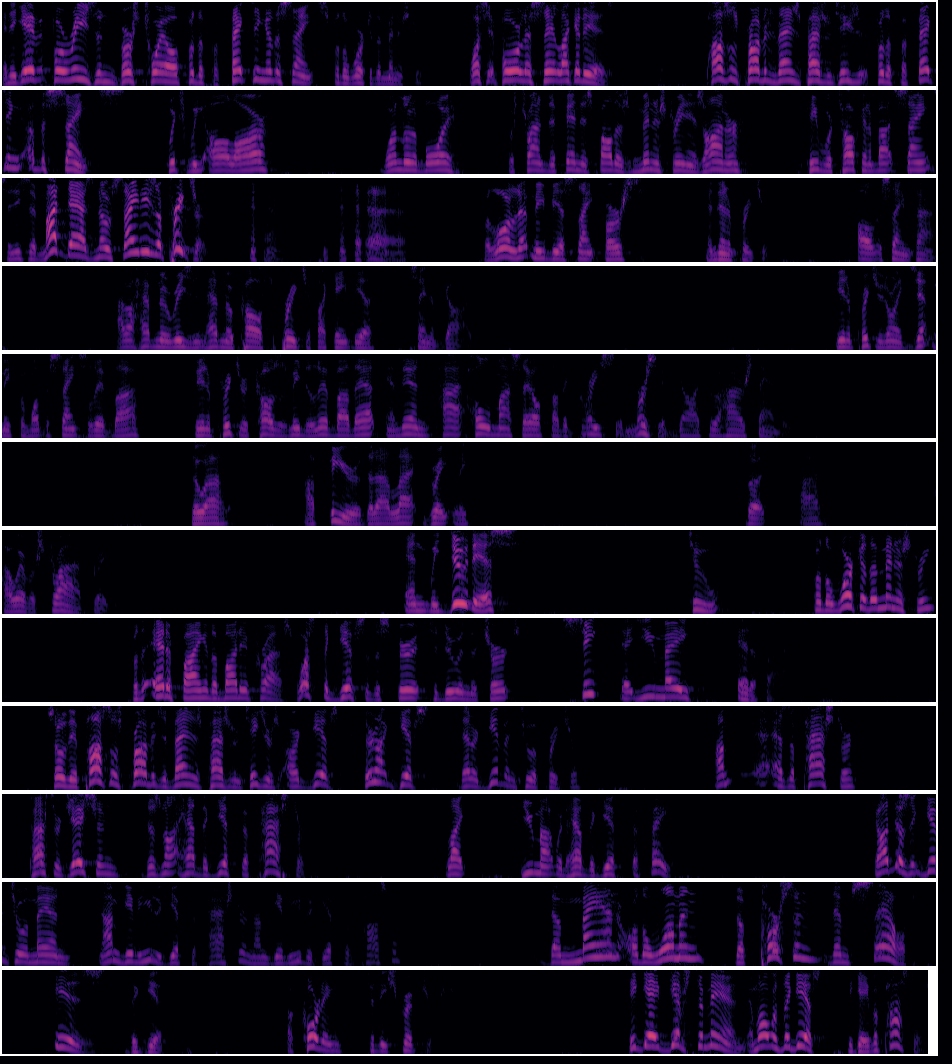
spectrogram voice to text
and he gave it for a reason. Verse 12, for the perfecting of the saints, for the work of the ministry. What's it for? Let's say it like it is. Apostles, prophets, evangelists, pastors, teachers, for the perfecting of the saints, which we all are. One little boy was trying to defend his father's ministry and his honor people were talking about saints, and he said, My dad's no saint, he's a preacher. well, Lord, let me be a saint first and then a preacher, all at the same time. I don't have no reason, have no cause to preach if I can't be a saint of God. Being a preacher don't exempt me from what the saints live by. Being a preacher causes me to live by that and then hold myself by the grace and mercy of God to a higher standard. Though I, I fear that I lack greatly. But I, however, strive greatly. And we do this to, for the work of the ministry, for the edifying of the body of Christ. What's the gifts of the Spirit to do in the church? Seek that you may edify. So the apostles, prophets, evangelists, pastors, and teachers are gifts. They're not gifts that are given to a preacher. I'm, as a pastor, Pastor Jason does not have the gift of pastor like you might would have the gift of faith. God doesn't give to a man, I'm giving you the gift of pastor and I'm giving you the gift of apostle. The man or the woman, the person themselves is the gift according to these scriptures. He gave gifts to men. And what was the gifts? He gave apostles.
